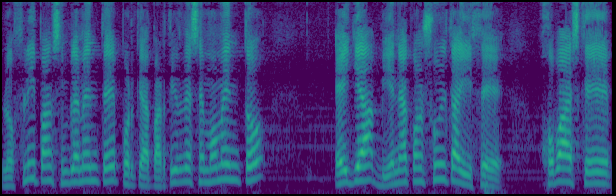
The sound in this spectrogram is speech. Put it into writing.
lo flipan simplemente porque a partir de ese momento ella viene a consulta y dice, Jova, es que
